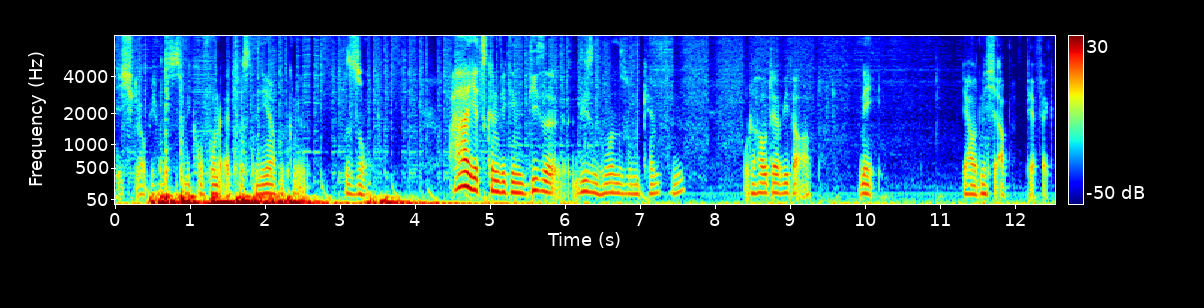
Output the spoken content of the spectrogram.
Ich glaube, ich muss das Mikrofon etwas näher rücken. So. Ah, jetzt können wir gegen diese, diesen Hurensohn kämpfen. Oder haut er wieder ab? Nee. Er haut nicht ab. Perfekt.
